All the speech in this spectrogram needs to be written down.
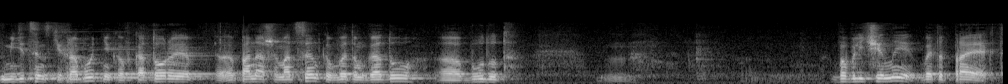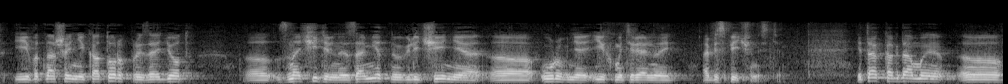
медицинских работников, которые, э, по нашим оценкам, в этом году э, будут вовлечены в этот проект и в отношении которых произойдет э, значительное, заметное увеличение уровня их материальной обеспеченности. Итак, когда мы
